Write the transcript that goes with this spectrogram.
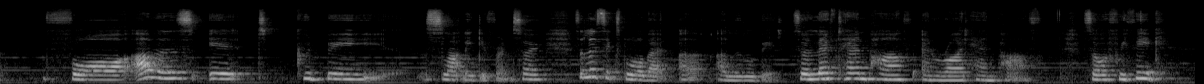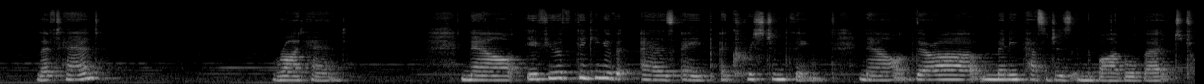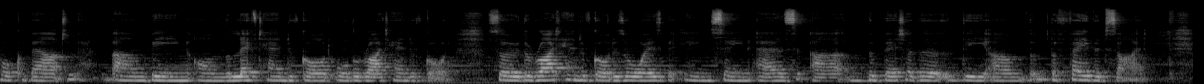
for others, it could be slightly different. So, so let's explore that uh, a little bit. So left hand path and right hand path. So if we think left hand, right hand. Now, if you're thinking of it as a, a Christian thing, now there are many passages in the Bible that talk about um, being on the left hand of God or the right hand of God. So the right hand of God is always been seen as uh, the better, the the, um, the the favored side,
